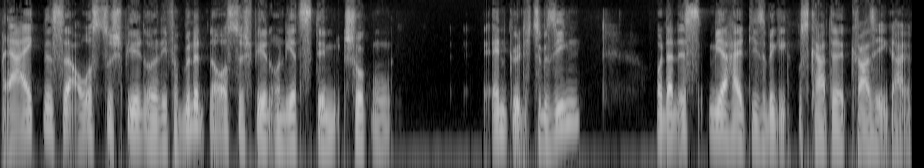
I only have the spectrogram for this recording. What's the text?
Ereignisse auszuspielen oder die Verbündeten auszuspielen und jetzt den Schurken endgültig zu besiegen. Und dann ist mir halt diese Begegnungskarte quasi egal.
